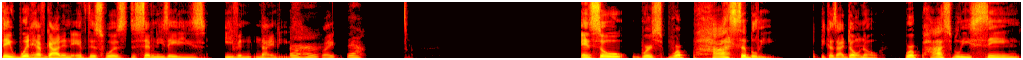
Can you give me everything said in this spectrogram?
they would have gotten if this was the 70s, 80s, even 90s, Uh-huh. right? Yeah. And so we're we're possibly because I don't know, we're possibly seeing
